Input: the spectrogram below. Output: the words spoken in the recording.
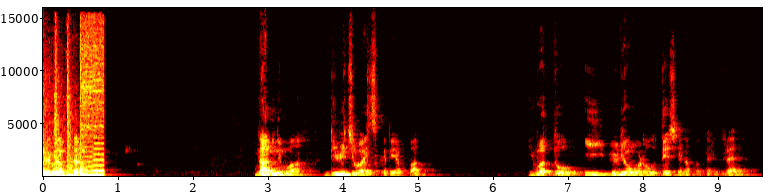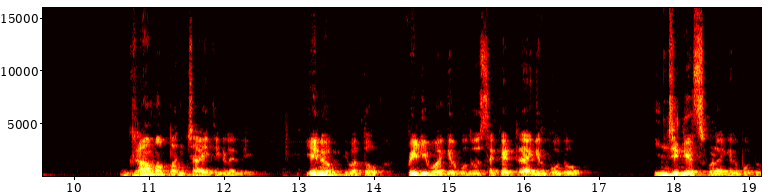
ಎಲ್ರಿಗೂ ನಾನು ನಿಮ್ಮ ಡಿ ವಾಯ್ಸ್ ಕರಿಯಪ್ಪ. ಇವತ್ತು ಈ ವಿಡಿಯೋ ಮಾಡೋ ಉದ್ದೇಶ ಏನಪ್ಪ ಅಂತ ಹೇಳಿದ್ರೆ, ಗ್ರಾಮ ಪಂಚಾಯಿತಿಗಳಲ್ಲಿ ಏನು ಇವತ್ತು ಪಿ ಡಿ ಒ ಆಗಿರ್ಬೋದು, ಸೆಕ್ರೆಟರಿ ಆಗಿರ್ಬೋದು, ಇಂಜಿನಿಯರ್ಸ್ಗಳಾಗಿರ್ಬೋದು,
